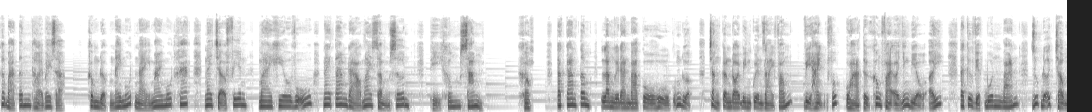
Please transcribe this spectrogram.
các bà tân thời bây giờ. Không được nay mốt này mai mốt khác, nay chợ phiên, mai khiêu vũ, nay tam đảo, mai sầm sơn, thì không xong. Không, ta cam tâm làm người đàn bà cổ hủ cũng được, chẳng cần đòi bình quyền giải phóng, vì hạnh phúc quả thực không phải ở những điều ấy. Ta cứ việc buôn bán, giúp đỡ chồng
